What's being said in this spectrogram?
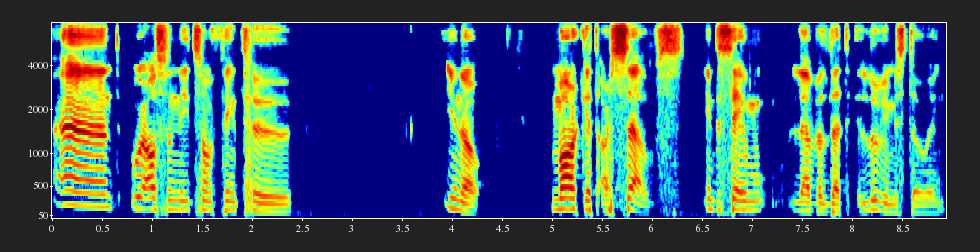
And we also need something to, you know, market ourselves in the same level that Illuvium is doing.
